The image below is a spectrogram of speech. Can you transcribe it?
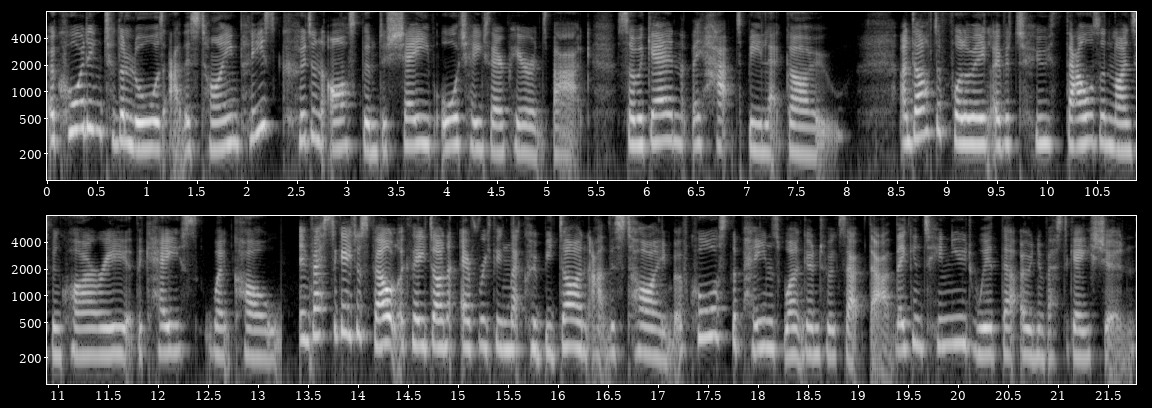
According to the laws at this time, police couldn't ask them to shave or change their appearance back, so again, they had to be let go and after following over 2,000 lines of inquiry, the case went cold. Investigators felt like they'd done everything that could be done at this time, but of course, the Paynes weren't going to accept that. They continued with their own investigation.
